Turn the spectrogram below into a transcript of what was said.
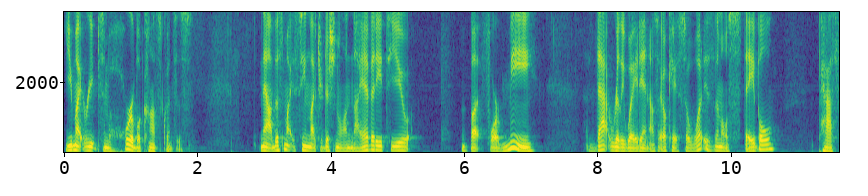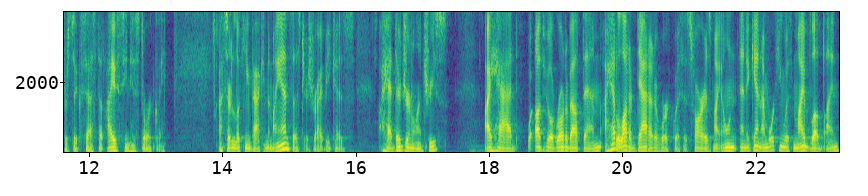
you might reap some horrible consequences. Now, this might seem like traditional naivety to you, but for me, that really weighed in. I was like, okay, so what is the most stable path for success that I've seen historically. I started looking back into my ancestors, right? Because I had their journal entries. I had what other people wrote about them. I had a lot of data to work with as far as my own. And again, I'm working with my bloodline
